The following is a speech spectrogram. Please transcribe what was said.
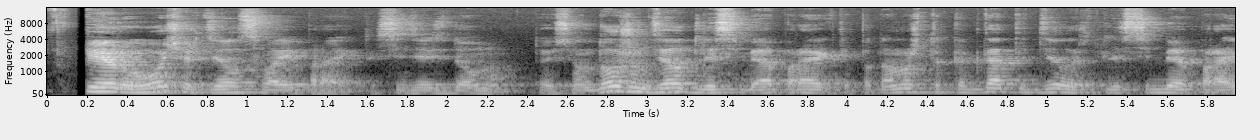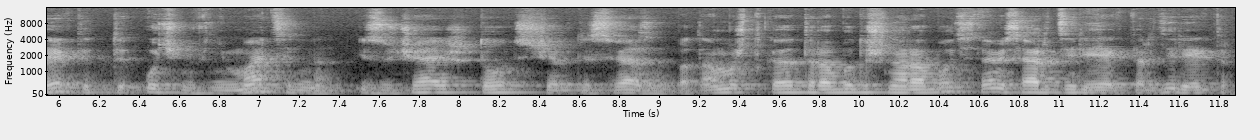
в первую очередь делать свои проекты, сидеть дома. То есть он должен делать для себя проекты, потому что когда ты делаешь для себя проекты, ты очень внимательно изучаешь то, с чем ты связан. Потому что когда ты работаешь на работе, там есть арт-директор, директор,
